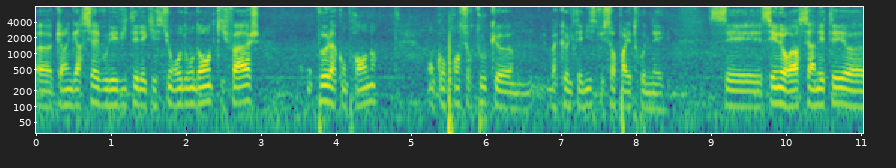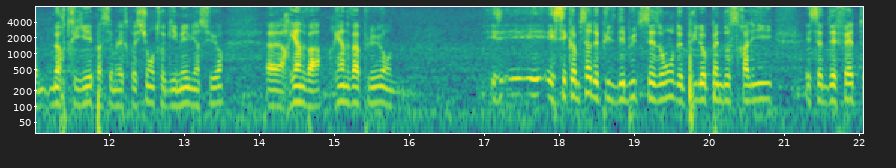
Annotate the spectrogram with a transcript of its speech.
Euh, Caroline Garcia, voulait éviter les questions redondantes qui fâchent. On peut la comprendre. On comprend surtout que, bah, que le tennis lui sort par les trous de nez. C'est une horreur. C'est un été euh, meurtrier, passez-moi l'expression, entre guillemets, bien sûr. Euh, rien ne va. Rien ne va plus. Et, c'est comme ça depuis le début de saison, depuis l'Open d'Australie et cette défaite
